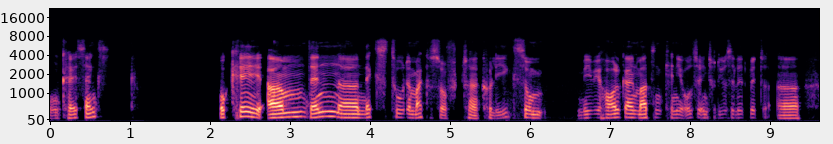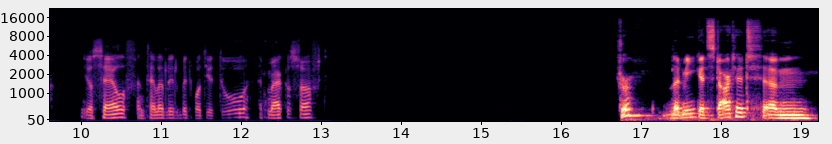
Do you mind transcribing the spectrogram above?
Okay, thanks. Okay, um, then uh, next to the Microsoft uh, colleagues, so maybe Holger and Martin, can you also introduce a little bit uh, yourself and tell a little bit what you do at Microsoft? Sure. Let me get started. Um,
